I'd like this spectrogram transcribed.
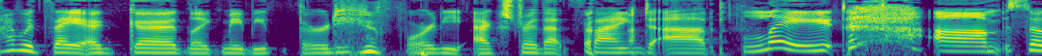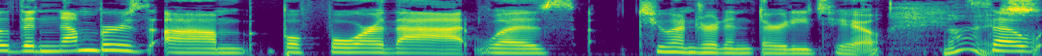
I would say a good like maybe 30 to 40 extra that signed up late. Um, so the numbers um, before that was 232. Nice. So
